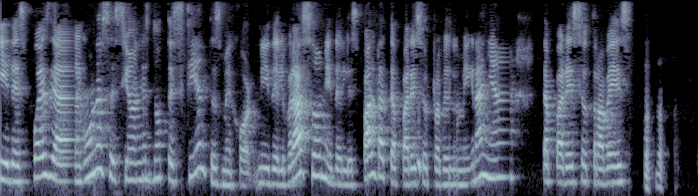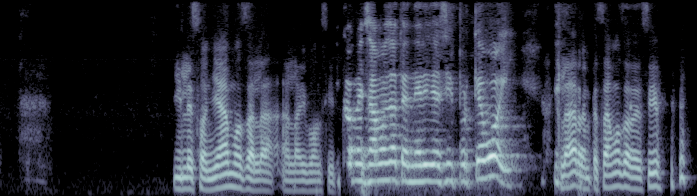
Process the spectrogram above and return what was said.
y después de algunas sesiones no te sientes mejor, ni del brazo, ni de la espalda, te aparece otra vez la migraña, te aparece otra vez. y le soñamos a la, a la Ivoncita. Y comenzamos a tener y decir, ¿por qué voy? Claro, empezamos a decir,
